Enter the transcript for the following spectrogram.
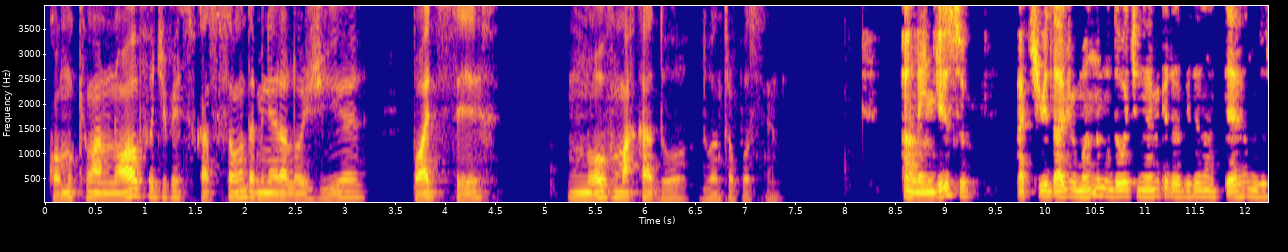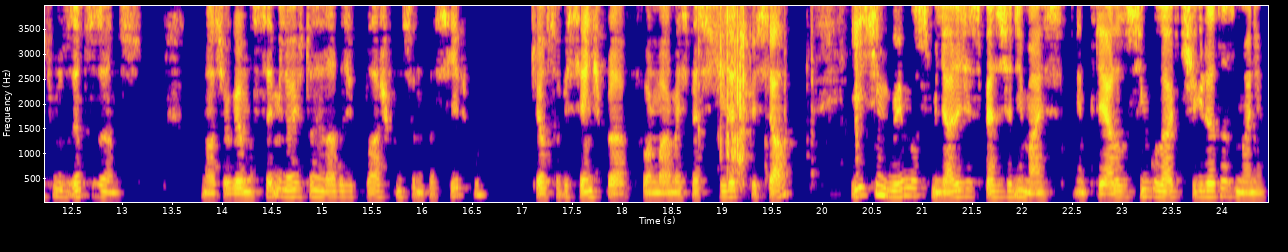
Como que uma nova diversificação da mineralogia pode ser um novo marcador do antropoceno. Além disso, a atividade humana mudou a dinâmica da vida na Terra nos últimos 200 anos. Nós jogamos 100 milhões de toneladas de plástico no Oceano Pacífico, que é o suficiente para formar uma espécie de ilha artificial, e extinguimos milhares de espécies de animais, entre elas o singular tigre da Tasmânia.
